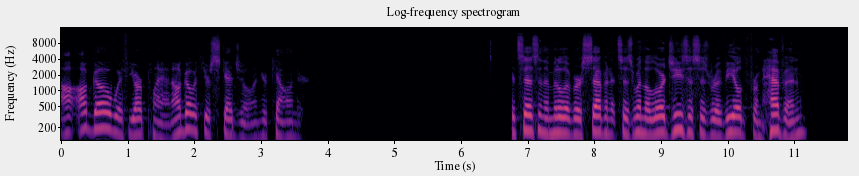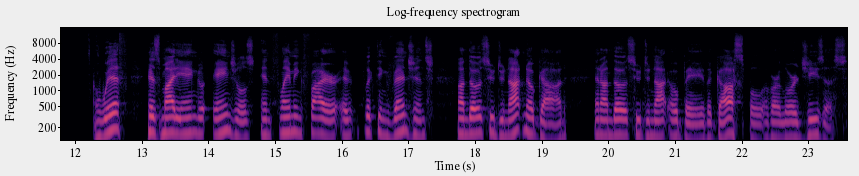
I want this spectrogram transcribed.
I'll, I'll go with your plan. I'll go with your schedule and your calendar. It says in the middle of verse 7, it says, When the Lord Jesus is revealed from heaven with his mighty angels in flaming fire, inflicting vengeance on those who do not know God and on those who do not obey the gospel of our Lord Jesus.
